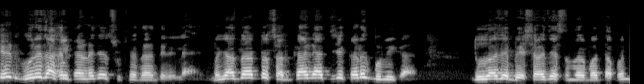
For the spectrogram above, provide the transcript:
थेट गुन्हे दाखल करण्याच्या सूचना दिलेल्या आहेत. म्हणजे आता वाटतं सरकारने अतिशय कडक भूमिका दुधाच्या भेसळाच्या संदर्भात आपण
